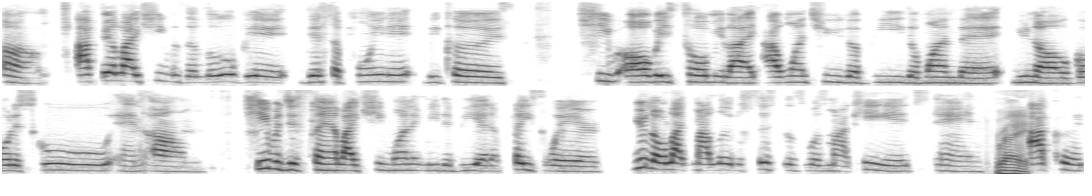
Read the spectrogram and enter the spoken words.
um I feel like she was a little bit disappointed because she always told me like I want you to be the one that you know go to school and um she was just saying like she wanted me to be at a place where you know like my little sisters was my kids and right I could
